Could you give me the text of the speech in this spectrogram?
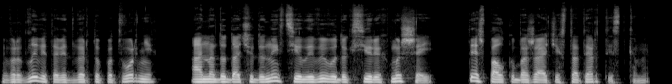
вродливі та відверто потворні, а на додачу до них цілий виводок сірих мишей, теж палко бажаючих стати артистками.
